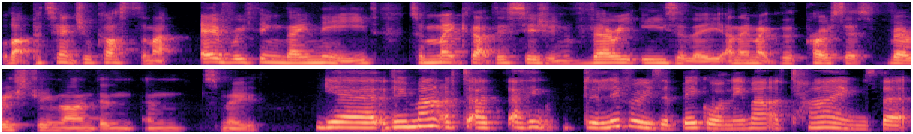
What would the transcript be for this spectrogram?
or that potential customer everything they need to make that decision very easily, and they make the process very streamlined and, and smooth. Yeah, the amount of I, I think delivery is a big one. The amount of times that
